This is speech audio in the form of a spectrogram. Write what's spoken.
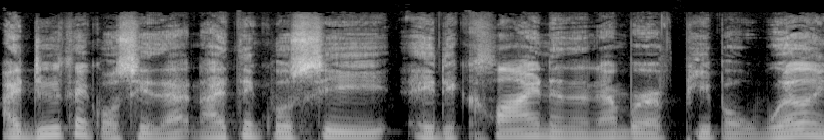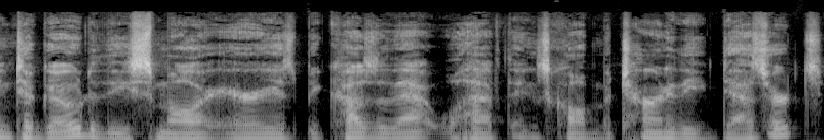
I do think we'll see that. And I think we'll see a decline in the number of people willing to go to these smaller areas because of that. We'll have things called maternity deserts,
